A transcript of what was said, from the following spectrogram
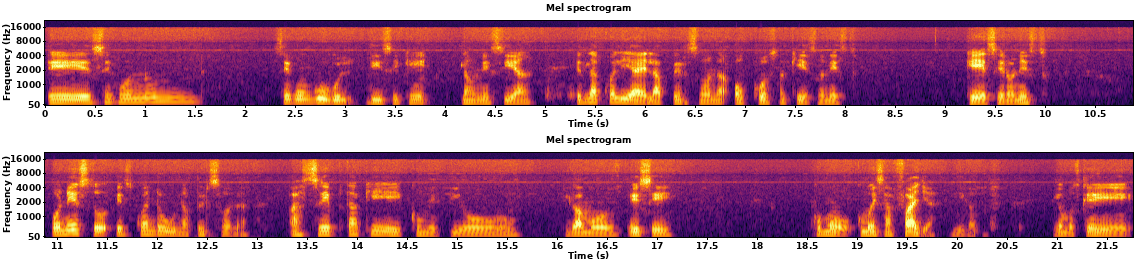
según, según Google, dice que la honestidad es la cualidad de la persona o cosa que es honesto. ¿Qué es ser honesto? Honesto es cuando una persona acepta que cometió, digamos, ese, como, como esa falla, digamos. Digamos que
